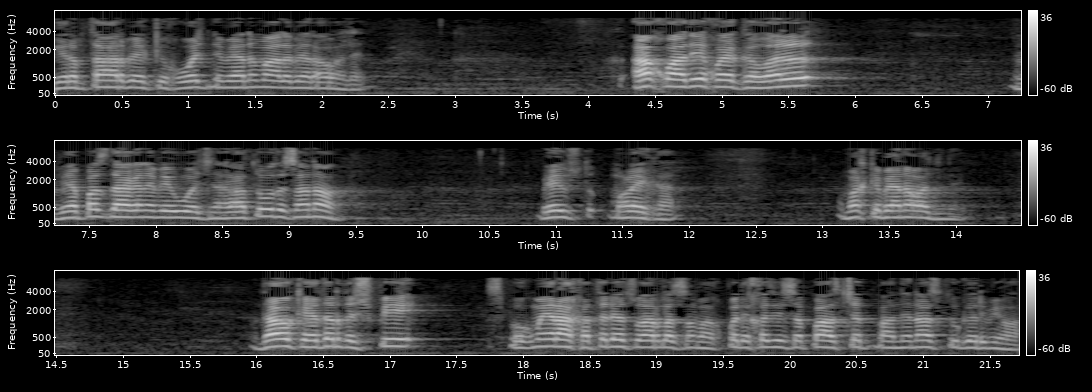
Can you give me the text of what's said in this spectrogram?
گرفتار به کې خوج نه بیان مال به راواله اخوا دې خو کول بیا پس داغه نه به وځ نه راتو د سنا به مړې کا مخکې بیان وځنه دا کېدر د شپې سپوږمۍ را خطرې څوار لسمه خپل خزي سپاس چت باندې ناستو ګرمي وا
